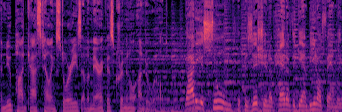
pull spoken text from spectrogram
a new podcast telling stories of America's criminal underworld. Gotti assumed the position of head of the Gambino family.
